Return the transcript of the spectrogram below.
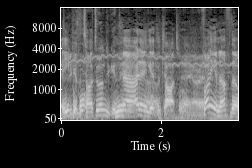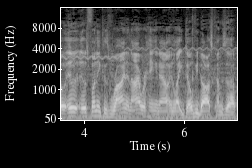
Did you get to talk to him? Did you get to no? I didn't get Oh, to okay. talk to him. Okay, right. Funny enough, though, it, it was funny because Ryan and I were hanging out, and like Dovey Dawes comes up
